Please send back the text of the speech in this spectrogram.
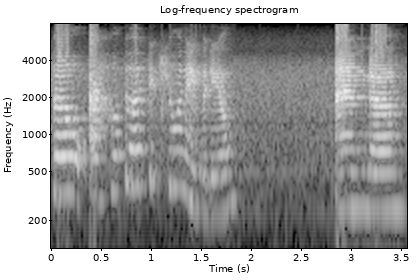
so I hope you liked the Q&A video. And, um,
